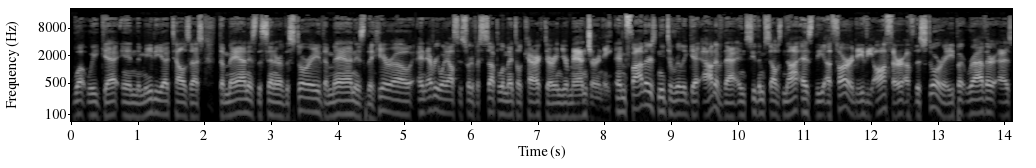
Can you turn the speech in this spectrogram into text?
what we get in the media tells us the man is the center of the story, the man is the hero, and everyone else is sort of a supplemental character in your man journey. And fathers need to really get out of that and see themselves not as the authority, the author of the story, but rather as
